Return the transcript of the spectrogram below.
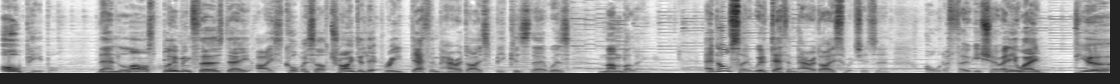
Old people. Then last blooming Thursday, I caught myself trying to lip read Death in Paradise because there was mumbling. And also with Death in Paradise, which is an older fogey show anyway, if you're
